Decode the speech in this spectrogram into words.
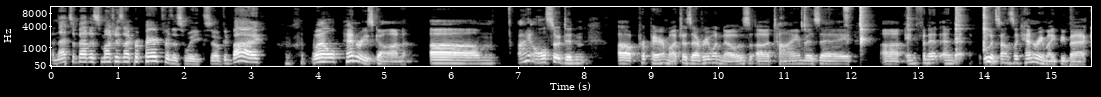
And that's about as much as I prepared for this week, so goodbye. Well, Henry's gone. Um, I also didn't uh, prepare much, as everyone knows. Uh, time is a uh, infinite, and ooh, it sounds like Henry might be back.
